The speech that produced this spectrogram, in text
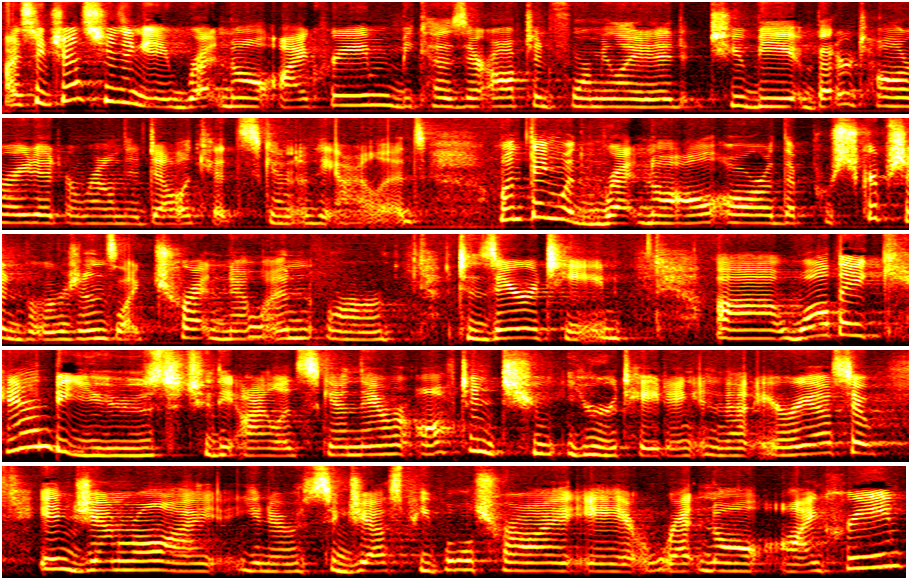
I suggest using a retinol eye cream because they're often formulated to be better tolerated around the delicate skin of the eyelids. One thing with retinol are the prescription versions like tretinoin or tazarotene. Uh, while they can be used to the eyelid skin, they are often too irritating in that area. So in general, I you know suggest people try a retinol eye cream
